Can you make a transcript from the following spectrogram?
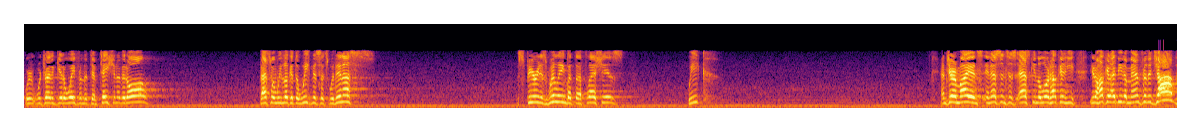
we're, we're trying to get away from the temptation of it all. That's when we look at the weakness that's within us. The spirit is willing, but the flesh is weak. And Jeremiah, in essence, is asking the Lord, how can he, you know, how can I be the man for the job?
